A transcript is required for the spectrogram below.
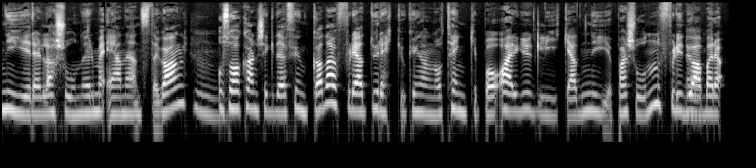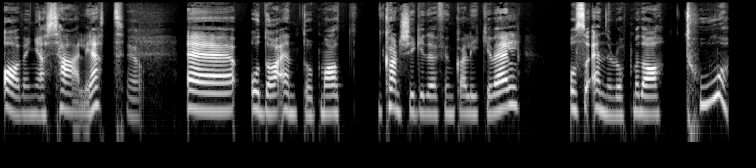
nye relasjoner med en eneste gang, Mm. og så har kanskje ikke det funka, fordi at du rekker jo ikke engang å tenke på 'Å, herregud, liker jeg den nye personen?' Fordi du Ja. er bare avhengig av kjærlighet. Ja. Eh, og da endte opp med at kanskje ikke det funka likevel, og så ender du opp med da to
